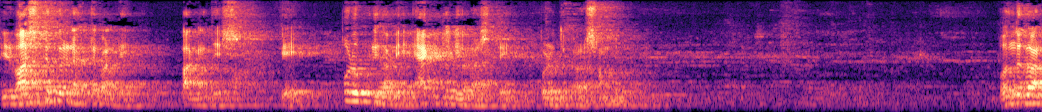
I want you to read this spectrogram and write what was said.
নির্বাসিত করে রাখতে পারলে বাংলাদেশকে পুরোপুরিভাবে একদলীয় রাষ্ট্রে পরিণত করা সম্ভব। বন্ধুগণ,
